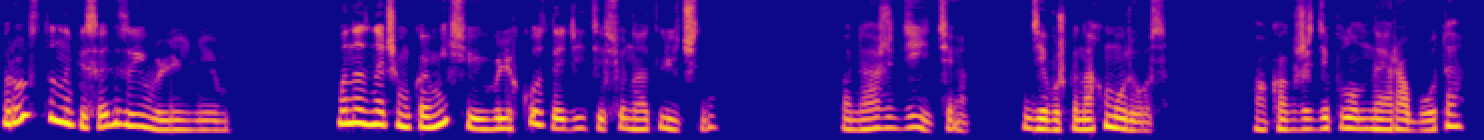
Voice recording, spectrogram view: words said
«Просто написать заявление. Мы назначим комиссию, и вы легко сдадите все на отлично». «Подождите», – девушка нахмурилась. «А как же дипломная работа?»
